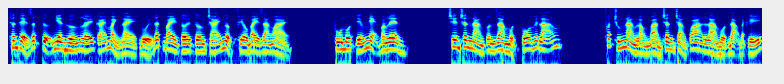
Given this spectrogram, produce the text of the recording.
thân thể rất tự nhiên hướng lấy cái mảnh này bụi đất bay tới tướng trái ngược phiêu bay ra ngoài. Phu một tiếng nhẹ vang lên. Trên chân nàng tuôn ra một cỗ huyết lãng. Phất chúng nàng lòng bàn chân chẳng qua là một đạo bạch khí.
